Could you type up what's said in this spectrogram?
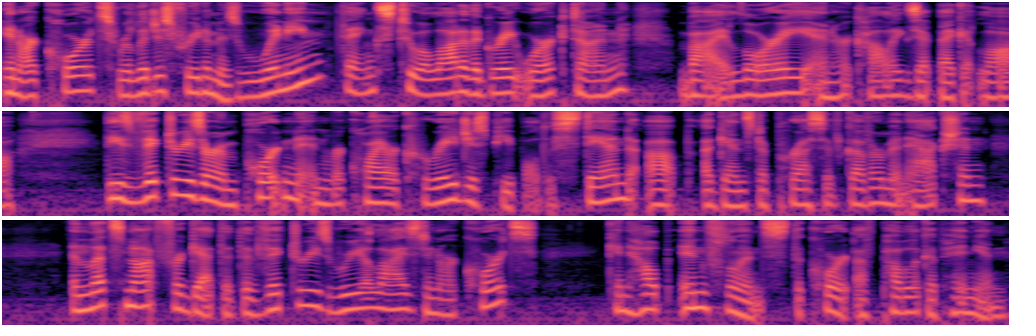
In our courts, religious freedom is winning thanks to a lot of the great work done by Lori and her colleagues at Becket Law. These victories are important and require courageous people to stand up against oppressive government action. And let's not forget that the victories realized in our courts can help influence the court of public opinion.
